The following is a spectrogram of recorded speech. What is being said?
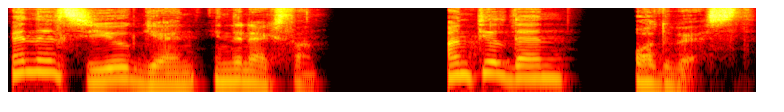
and I'll see you again in the next one. Until then, all the best.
